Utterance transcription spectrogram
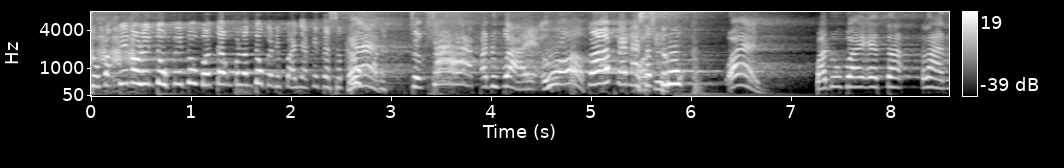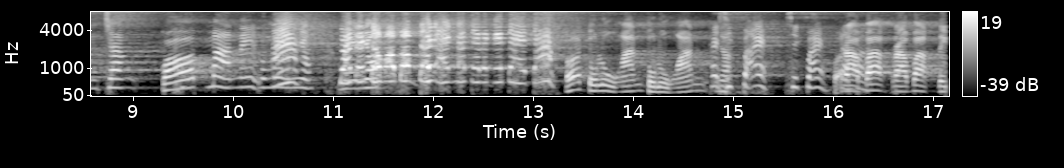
Sumpah di nulintuk itu batang pelentuk ke di penyakitnya setruk. Heh, sukses, padu bae. Wah. Kop kena setruk. Woi, padu bae eta lancang. Kop maneh nu menyo. Gak ada yang ngomong tanya aing cara kita eta. Oh, tulungan, tulungan. Hei sik pae, sik pae. Rabak, rabak ti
